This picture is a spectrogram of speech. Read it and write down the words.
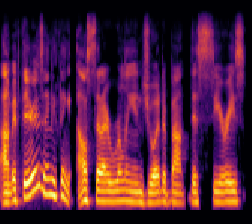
Um, if there is anything else that I really enjoyed about this series,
